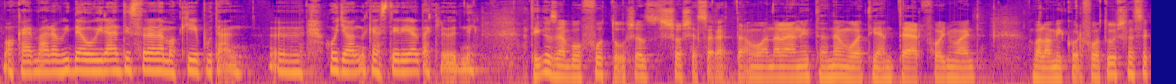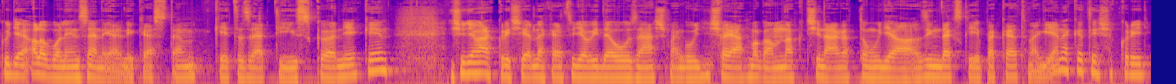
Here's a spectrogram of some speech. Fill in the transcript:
akár már a videó iránti szerelem, a kép után ö, hogyan kezdtél érdeklődni? Hát igazából fotós, az sose szerettem volna lenni, tehát nem volt ilyen terv, hogy majd valamikor fotós leszek. Ugye alapból én zenélni kezdtem 2010 környékén, és ugye már akkor is érdekelt ugye a videózás, meg úgy saját magamnak csinálgattam ugye az indexképeket, meg ilyeneket, és akkor így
